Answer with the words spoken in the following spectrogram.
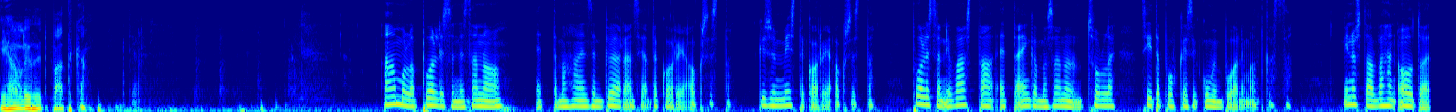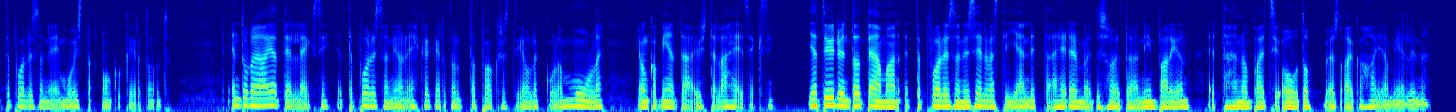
Ihan Joo. lyhyt pätkä. Joo. Aamulla puolisoni sanoo, että mä haen sen pyörän sieltä korjauksesta. Kysyn mistä korjauksesta. Puolisoni vastaa, että enkä mä sanonut sulle, siitä puhkesi kumin puolimatkassa. Minusta on vähän outoa, että puolisoni ei muista, onko kertonut. En tule ajatelleeksi, että puolisoni on ehkä kertonut tapauksesta jollekulle muulle, jonka mieltää yhtä läheiseksi. Ja tyydyn toteamaan, että puolisoni selvästi jännittää hedelmöityshoitoa niin paljon, että hän on paitsi outo, myös aika hajamielinen.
